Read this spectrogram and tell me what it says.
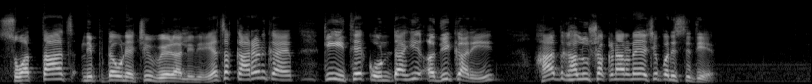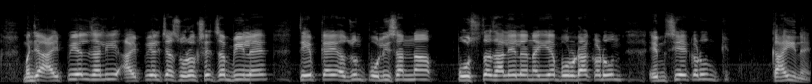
स्वतःच निपटवण्याची वेळ आलेली आहे. याचं कारण काय? की इथे कोणताही अधिकारी हात घालू शकणार नाही अशी परिस्थिती आहे. म्हणजे आय पी एल झाली आय पी एलच्या सुरक्षेचं बिल आहे ते काही अजून पोलिसांना पोचतं झालेलं नाही आहे बोर्डाकडून एम सी एकडून काही नाही.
